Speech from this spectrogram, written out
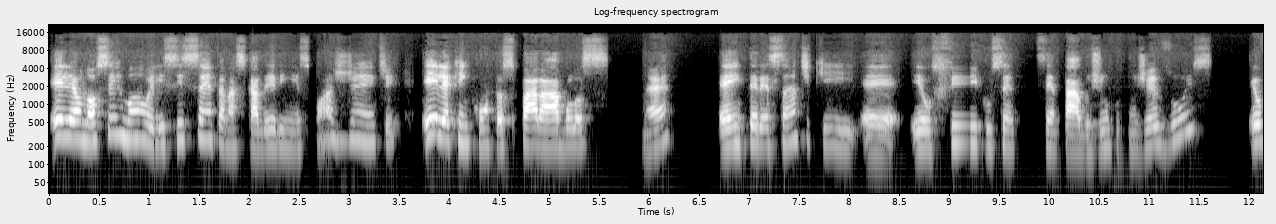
ele é o nosso irmão, ele se senta nas cadeirinhas com a gente, ele é quem conta as parábolas, né? É interessante que é, eu fico sentado junto com Jesus, eu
